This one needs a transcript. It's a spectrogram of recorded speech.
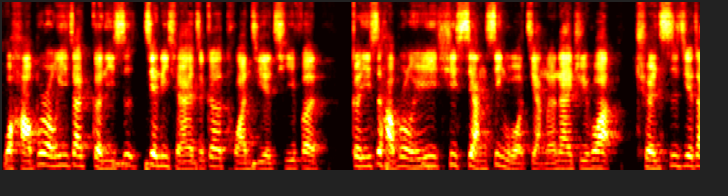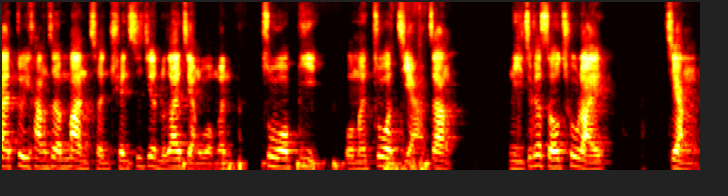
我好不容易在更衣室建立起来这个团结气氛，更衣室好不容易去相信我讲的那句话，全世界在对抗这曼城，全世界都在讲我们作弊，我们做假账。你这个时候出来讲。”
